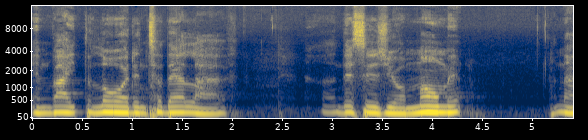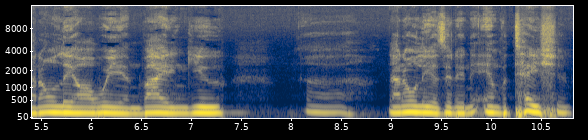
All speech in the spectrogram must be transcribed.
invite the Lord into their lives. Uh, this is your moment. Not only are we inviting you, uh, not only is it an invitation,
